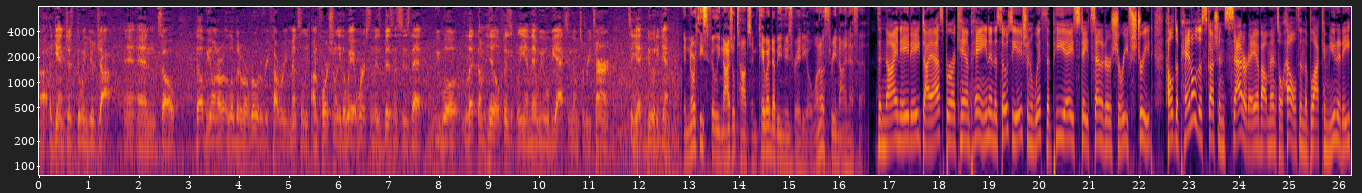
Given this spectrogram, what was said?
Uh, again, just doing your job. And, and so they'll be on a, a, little bit of a road of recovery mentally. Unfortunately, the way it works in this business is that we will let them heal physically and then we will be asking them to return to yet do it again. In Northeast Philly, Nigel Thompson, KYW News Radio, 1039 FM. The 988 Diaspora Campaign, in association with the PA State Senator Sharif Street, held a panel discussion Saturday about mental health in the black community.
